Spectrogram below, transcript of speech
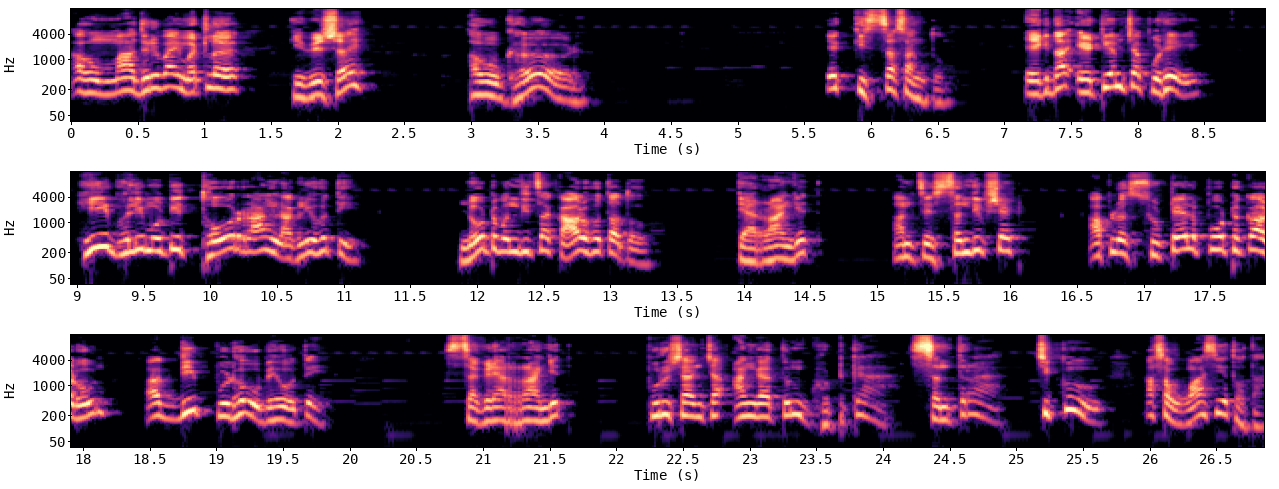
अहो माधुरीबाई म्हटलं की विषय अवघड. एक किस्सा सांगतो. एकदा ए टी एमच्या पुढे ही भली मोठी थोर रांग लागली होती. नोटबंदीचा काळ होता तो. त्या रांगेत आमचे संदीप शेठ आपलं सुटेल पोट काढून अगदी पुढं उभे होते. सगळ्या रांगेत पुरुषांच्या अंगातून घुटका संत्रा चिकू असा वास येत होता.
